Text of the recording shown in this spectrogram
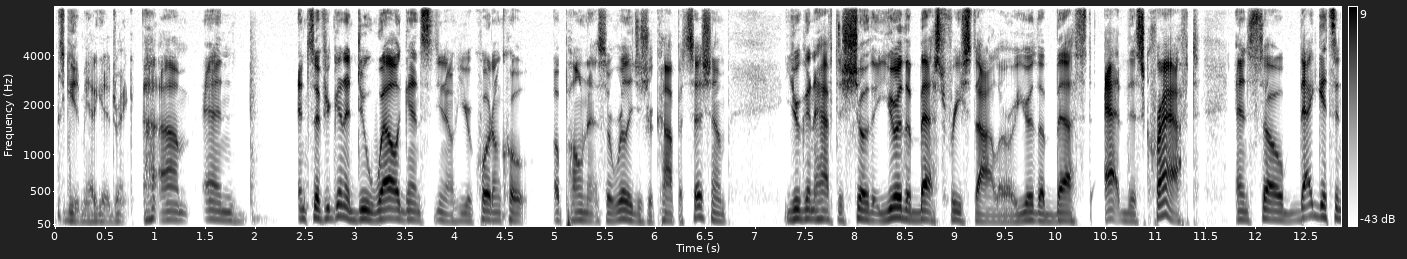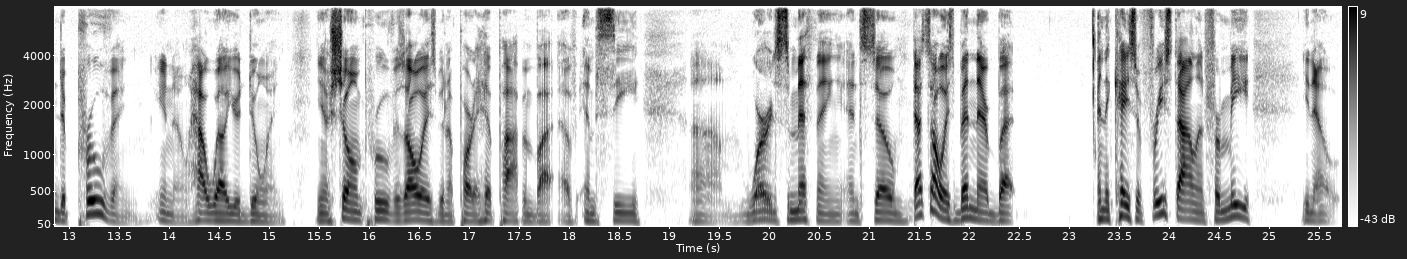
Excuse me, I get a drink. Um, and and so if you're going to do well against you know your quote unquote opponent, so really just your competition, you're going to have to show that you're the best freestyler or you're the best at this craft. And so that gets into proving, you know, how well you're doing. You know, show and prove has always been a part of hip hop and by, of MC um, wordsmithing, and so that's always been there. But in the case of freestyling, for me, you know,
